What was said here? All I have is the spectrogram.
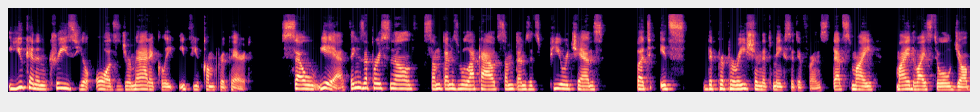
you can increase your odds dramatically if you come prepared so yeah, things are personal. Sometimes we luck out. Sometimes it's pure chance, but it's the preparation that makes a difference. That's my my advice to all job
